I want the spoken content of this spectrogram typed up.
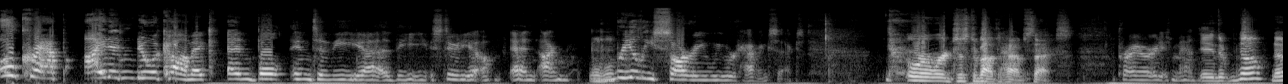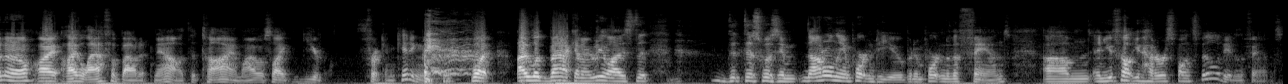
Oh crap! I didn't do a comic and bolt into the uh, the studio, and I'm really sorry we were having sex. Or we're just about to have sex. Priorities, man. Either, no, no, no, no. I, I laugh about it now. At the time, I was like, "You're freaking kidding me!" but I look back and I realized that that this was Im- not only important to you, but important to the fans. Um, and you felt you had a responsibility to the fans.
